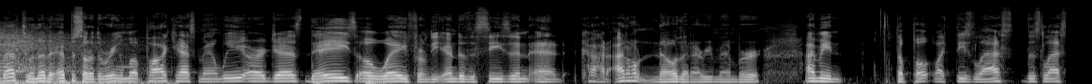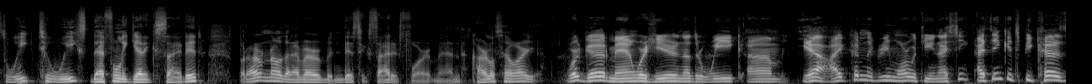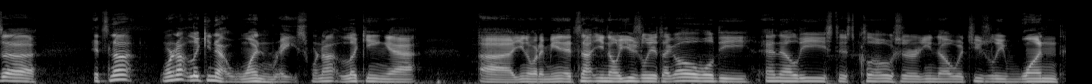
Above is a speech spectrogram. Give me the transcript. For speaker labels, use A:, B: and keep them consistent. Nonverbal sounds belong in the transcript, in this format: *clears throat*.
A: Welcome back to another episode of the Ring 'em Up podcast, man. We are just days away from the end of the season, and God, I don't know that I remember. I mean, the po- like these last this last week, two weeks, definitely get excited, but I don't know that I've ever been this excited for it, man. Carlos, how are you?
B: We're good, man. We're here another week. Um, yeah, I couldn't agree more with you. And I think I think it's because uh, it's not we're not looking at one race. We're not looking at uh, you know what I mean. It's not you know usually it's like oh well the NL East is closer. You know it's usually one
